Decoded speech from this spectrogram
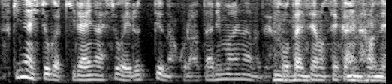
好きな人が嫌いな人がいるっていうのはこれ当たり前なので、相対性の世界なので、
